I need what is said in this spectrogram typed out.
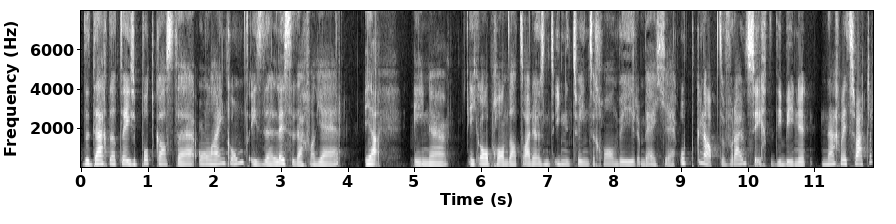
de dag dat deze podcast eh, online komt, is de laatste dag van het jaar. Ja, En eh, ik hoop gewoon dat 2021 gewoon weer een beetje opknapt. De vooruitzichten die binnen nacht werd zwarter.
